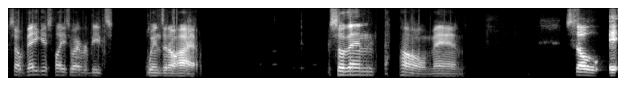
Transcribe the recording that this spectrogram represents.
So Vegas plays whoever beats wins in Ohio. So then, oh man, So if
